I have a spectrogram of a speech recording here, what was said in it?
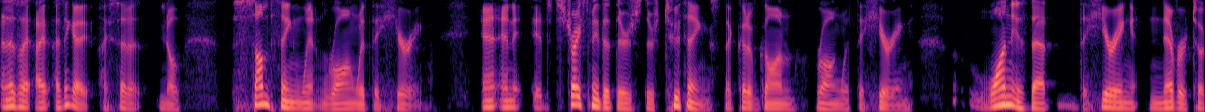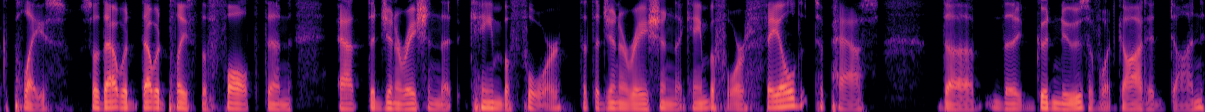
and as i i think i, I said it you know something went wrong with the hearing and, and it, strikes me that there's there's two things that could have gone wrong with the hearing one is that the hearing never took place so that would that would place the fault then at the generation that came before that the generation that came before failed to pass the the good news of what God had done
